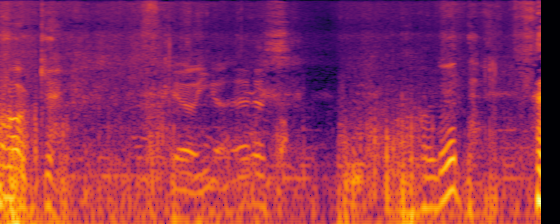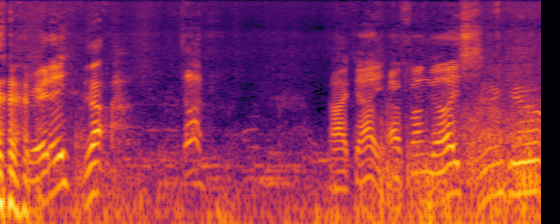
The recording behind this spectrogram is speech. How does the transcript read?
Okay. Go, you guys. Hold it. you ready? Yeah. Tuck. Okay, have fun, guys. Thank you.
